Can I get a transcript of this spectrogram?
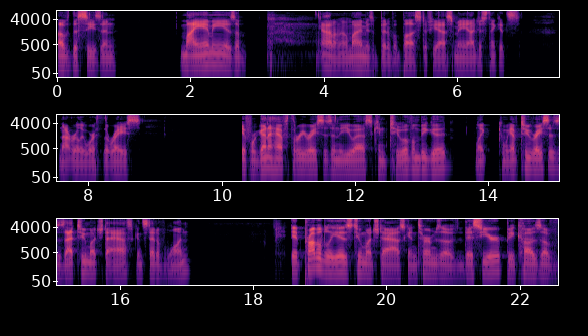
of the season. Miami is a I don't know, Miami is a bit of a bust if you ask me. I just think it's not really worth the race. If we're going to have 3 races in the US, can two of them be good? Like can we have two races? Is that too much to ask instead of one? It probably is too much to ask in terms of this year because of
